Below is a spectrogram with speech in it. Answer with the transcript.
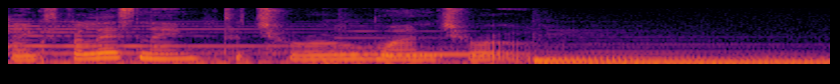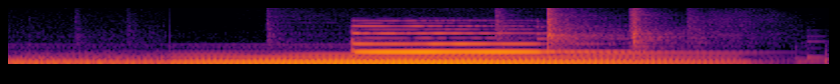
Thanks for listening to True One True.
